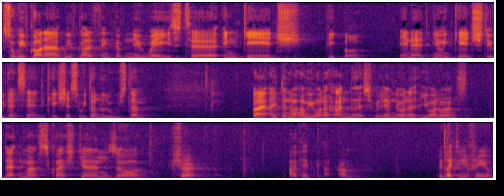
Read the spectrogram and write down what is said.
so we've got we've got to think of new ways to engage people in ed, you know, engage students in education so we don't lose them. But I don't know how you want to handle this, William. Do you want to, you want to answer, let them ask questions or? Sure. I think um, we'd like to hear from you.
